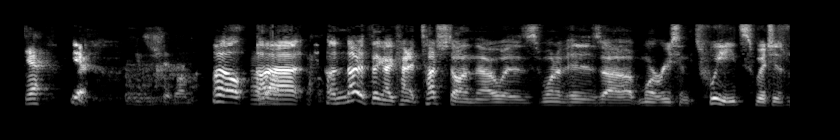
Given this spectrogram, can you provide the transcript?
Yeah. Yeah. He's a shithead. Well, Oh, wow. uh, another thing I kind of touched on though was one of his uh, more recent tweets, which is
